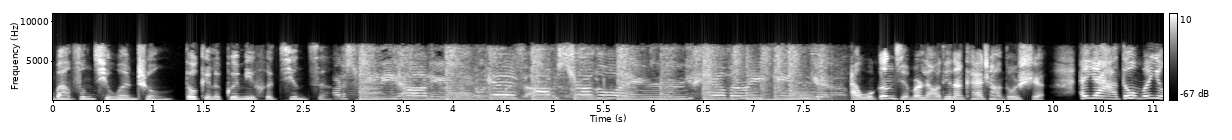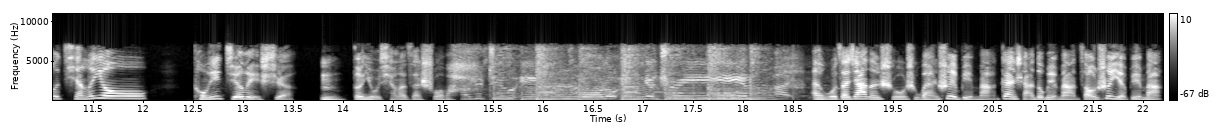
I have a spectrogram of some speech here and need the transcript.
我把风情万种都给了闺蜜和镜子。哎，我跟姐妹聊天的开场都是，哎呀，等我们有钱了哟。统一结尾是，嗯，等有钱了再说吧。哎，我在家的时候是晚睡被骂，干啥都被骂，早睡也被骂，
